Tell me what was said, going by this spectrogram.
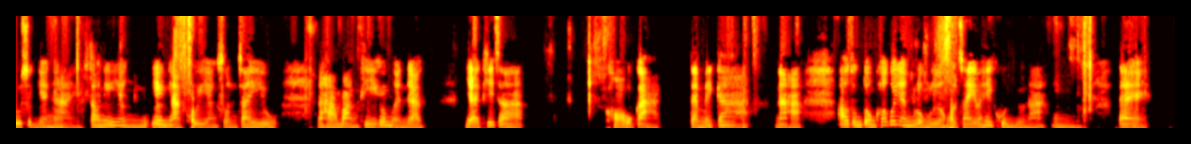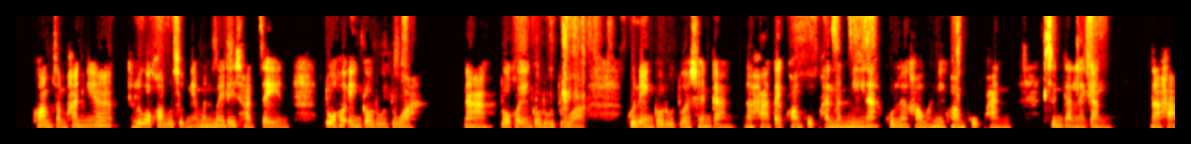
รู้สึกยังไง ตอนนี้ยังยังอยากคุยยังสนใจอยู่นะคะ บางทีก็เหมือนอยากอยากที่จะขอโอกาสแต่ไม่กล้านะคะ เอาตรงๆเขาก็ยังหลงเหลือหัวใจไว้ให้คุณอยู่นะ อืม แต่ ความสัมพันธ์เนี้ย หรือว่าความรู้สึกเนี้ยมันไม่ได้ชัดเจน ตัวเขาเองก็รู้ตัวนะคะตัวเขาเองก็รู้ตัว คุณเองก็รู้ตัวเช่นกันนะคะ แต่ความผูกพันมันมีนะ คุณและเขามันมีความผูกพันซึ่งกันและกันนะคะ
